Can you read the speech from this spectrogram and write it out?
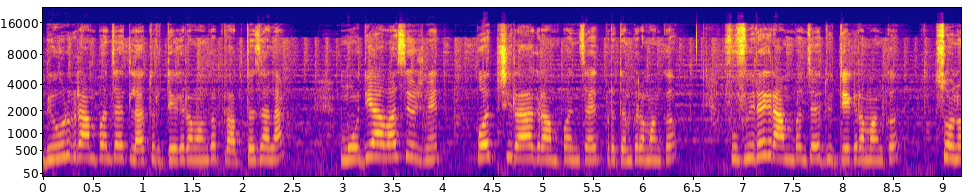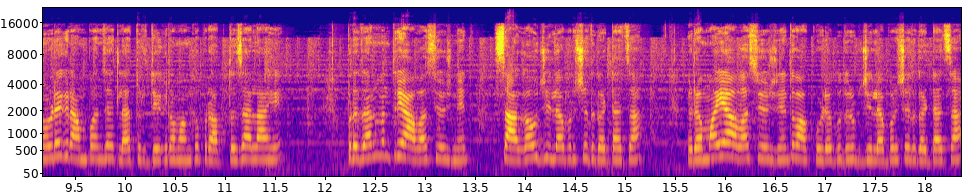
बिहूर ग्रामपंचायतला तृतीय क्रमांक प्राप्त झाला. मोदी आवास योजनेत पत शिराळा ग्रामपंचायत प्रथम क्रमांक फुफिरे ग्रामपंचायत द्वितीय क्रमांक सोनवडे ग्रामपंचायतला तृतीय क्रमांक प्राप्त झाला आहे. प्रधानमंत्री आवास योजनेत सागाव जिल्हा परिषद गटाचा रमाई आवास योजनेत वाकुडे बुद्रुक जिल्हा परिषद गटाचा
